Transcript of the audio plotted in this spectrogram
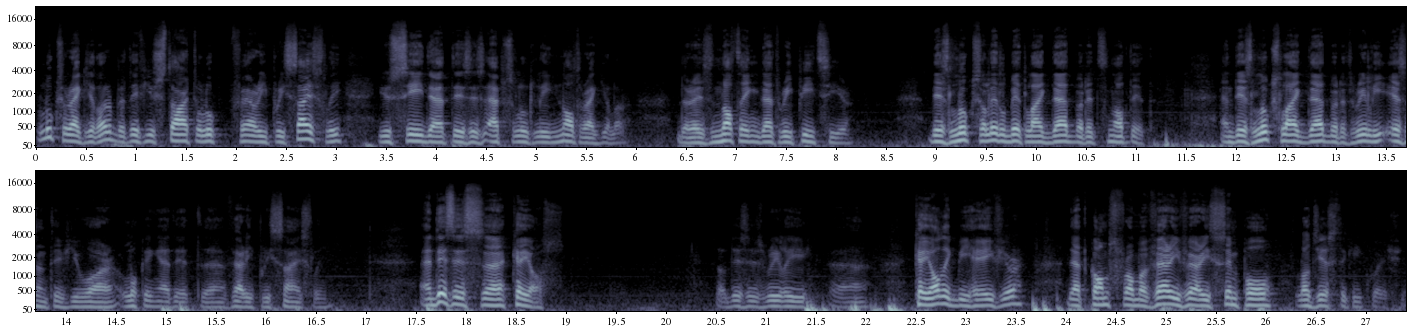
looks regular, but if you start to look very precisely, you see that this is absolutely not regular. There is nothing that repeats here. This looks a little bit like that, but it's not it. And this looks like that, but it really isn't if you are looking at it uh, very precisely. And this is uh, chaos. So this is really uh, chaotic behavior that comes from a very, very simple logistic equation.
